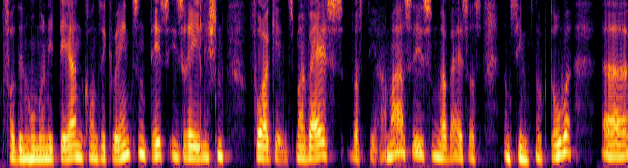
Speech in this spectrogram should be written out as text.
vor den humanitären Konsequenzen des israelischen Vorgehens. Man weiß, was die Hamas ist und man weiß, was am 7. Oktober äh,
